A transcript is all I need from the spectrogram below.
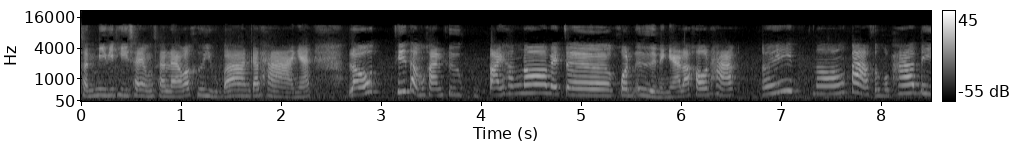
ฉันมีวิธีใช้ของฉันแล้วก็คืออยู่บ้านก็ทาอย่างเงี้ย แล้วที่สำคัญคือไปข้างนอกไปเจอคนอื่นอย่างเงี้ยแล้วเขาทัก เอ้ยน้องปากสุขภาพดี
